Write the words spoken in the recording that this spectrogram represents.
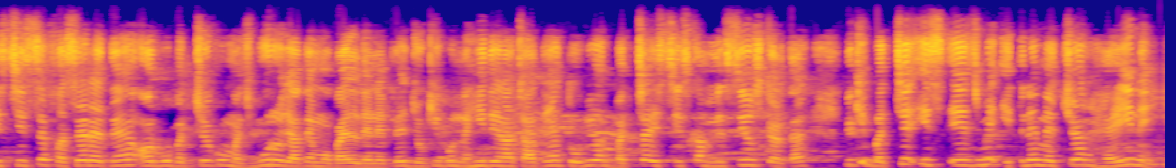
इस चीज़ से फंसे रहते हैं और वो बच्चे को मजबूर हो जाते हैं मोबाइल देने पे, जो कि वो नहीं देना चाहते हैं तो भी और बच्चा इस चीज़ का मिसयूज करता है, क्योंकि बच्चे इस एज में इतने मेच्योर है ही नहीं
